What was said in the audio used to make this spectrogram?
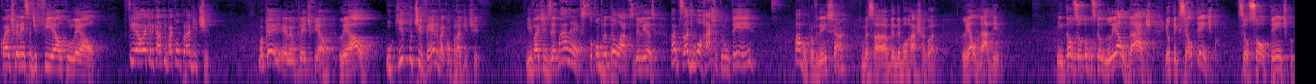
Qual é a diferença de fiel com leal? Fiel é aquele cara que vai comprar de ti. Ok? Ele é um cliente fiel. Leal, o que tu tiver, ele vai comprar de ti e vai te dizer, mas Alex, estou comprando teu lápis, beleza. Vai precisar de borracha, tu não tem aí? Pá, vou providenciar, começar a vender borracha agora. Lealdade. Então, se eu estou buscando lealdade, eu tenho que ser autêntico. Se eu sou autêntico,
